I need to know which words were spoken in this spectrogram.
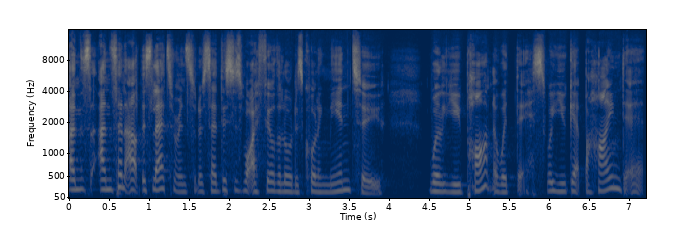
and and sent out this letter and sort of said, "This is what I feel the Lord is calling me into. Will you partner with this? Will you get behind it?"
